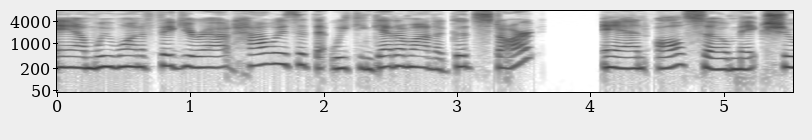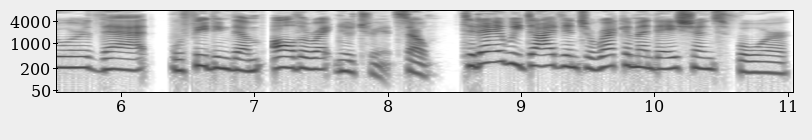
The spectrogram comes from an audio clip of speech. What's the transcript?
and we want to figure out how is it that we can get them on a good start and also make sure that we're feeding them all the right nutrients. So today we dive into recommendations for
